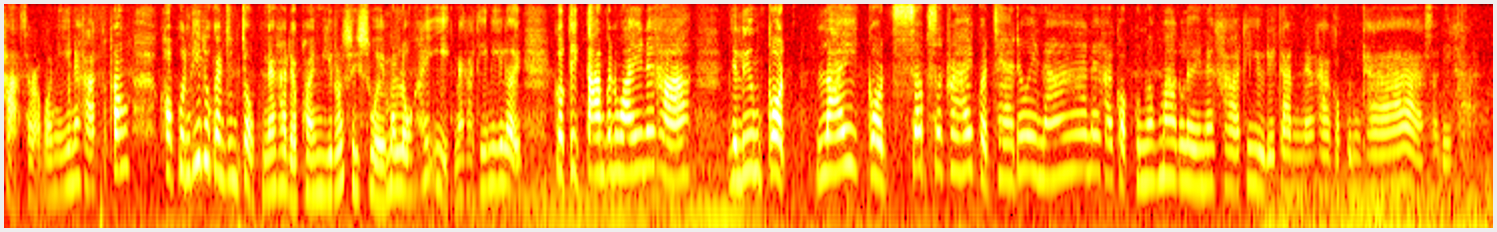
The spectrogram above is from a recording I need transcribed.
ค่ะสำหรับวันนี้นะคะ ก็ต้องขอบคุณที่ดูกันจนจบนะคะ เดี๋ยวพลอยมีรถสวยๆ มาลงให้อีกนะคะที่นี่เลย กดติดตามกันไว้นะคะ อย่าลืมกดไลค์กด Subscribe กดแชร์ด้วยนะนะคะ ขอบคุณมากๆเลยนะคะ ที่อยู่ด้วยกันนะคะ ขอบคุณค่ะ สวัสดีค่ะ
